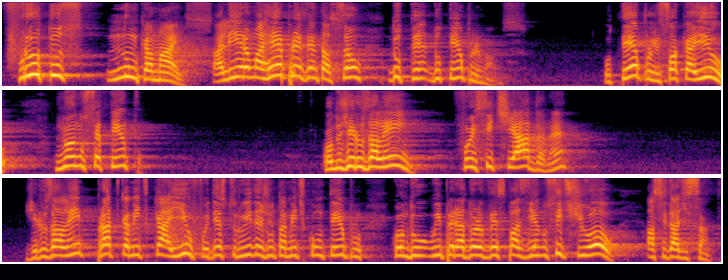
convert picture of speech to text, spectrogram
frutos nunca mais. Ali era uma representação do, te do templo, irmãos. O templo ele só caiu no ano 70, quando Jerusalém foi sitiada, né? Jerusalém praticamente caiu, foi destruída juntamente com o templo, quando o imperador Vespasiano sitiou a cidade santa.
